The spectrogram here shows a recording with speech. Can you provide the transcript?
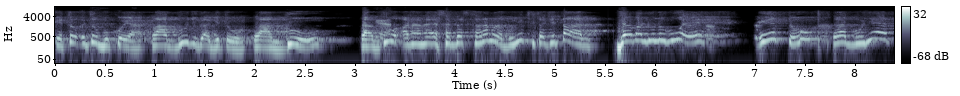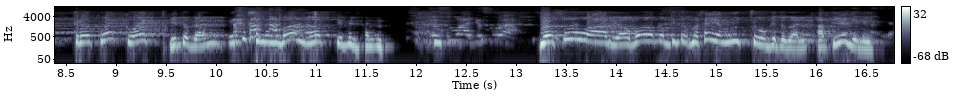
itu itu buku ya. Lagu juga gitu. Lagu, lagu yeah. anak-anak SMP sekarang lagunya cita-citaan. Zaman dulu gue uh. Itu lagunya trek kwek gitu kan. Itu seneng banget gitu kan. Joshua, Joshua. Joshua, ya apa gitu. Masa yang lucu gitu kan. Artinya iya, gini, iya.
